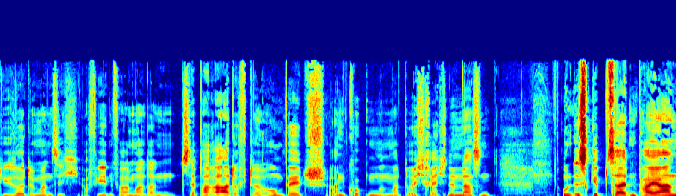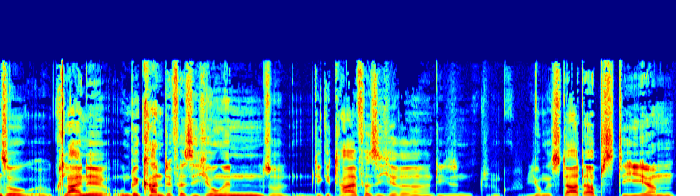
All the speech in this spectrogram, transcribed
Die sollte man sich auf jeden Fall mal dann separat auf der Homepage angucken und mal durchrechnen lassen. Und es gibt seit ein paar Jahren so kleine unbekannte Versicherungen, so Digitalversicherer, die sind junge Startups, die ähm,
